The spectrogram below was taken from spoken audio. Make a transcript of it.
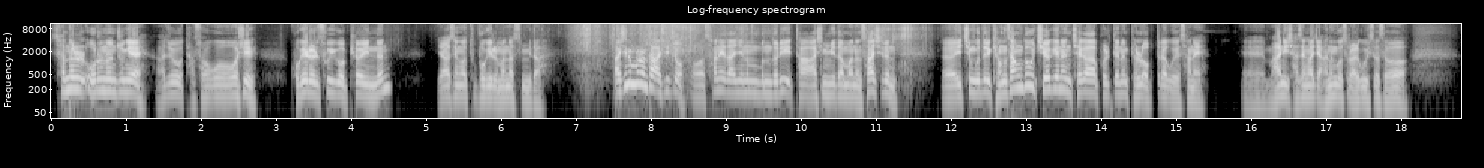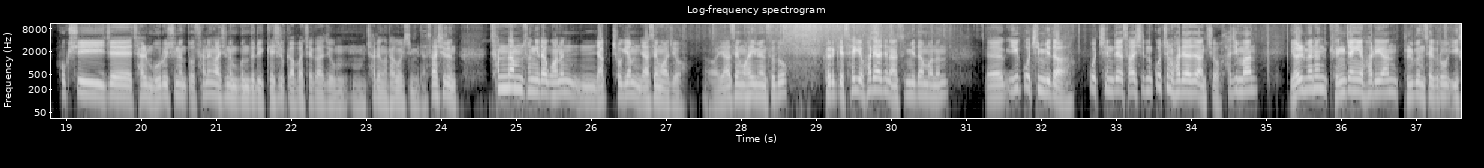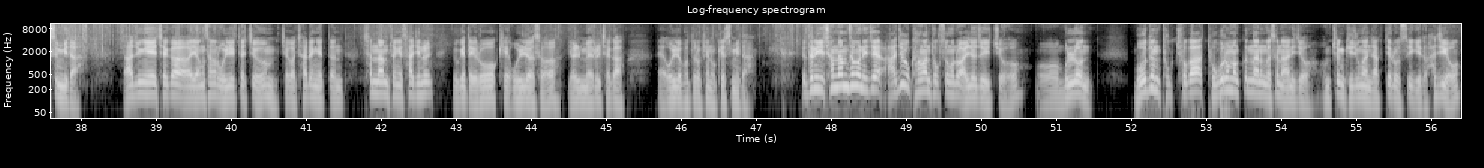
산을 오르는 중에 아주 다소곳이 고개를 숙이고 펴 있는 야생화 두포기를 만났습니다. 아시는 분은 다 아시죠? 어, 산에 다니는 분들이 다 아십니다만은 사실은 어, 이 친구들이 경상도 지역에는 제가 볼 때는 별로 없더라고요 산에 예, 많이 자생하지 않은 것으로 알고 있어서 혹시 이제 잘 모르시는 또 산행하시는 분들이 계실까봐 제가 지금 음, 촬영을 하고 있습니다. 사실은 천남성이라고 하는 음, 약초 겸 야생화죠. 어, 야생화이면서도 그렇게 색이 화려하진 않습니다만은 에, 이 꽃입니다. 꽃인데 사실은 꽃은 화려하지 않죠. 하지만 열매는 굉장히 화려한 붉은색으로 익습니다. 나중에 제가 영상을 올릴 때쯤 제가 촬영했던 천남성의 사진을 여기에다 이렇게 올려서 열매를 제가 에, 올려보도록 해 놓겠습니다. 여튼 이 천남성은 이제 아주 강한 독성으로 알려져 있죠. 어, 물론 모든 독초가 독으로만 끝나는 것은 아니죠. 엄청 귀중한 약재로 쓰이기도 하지요.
